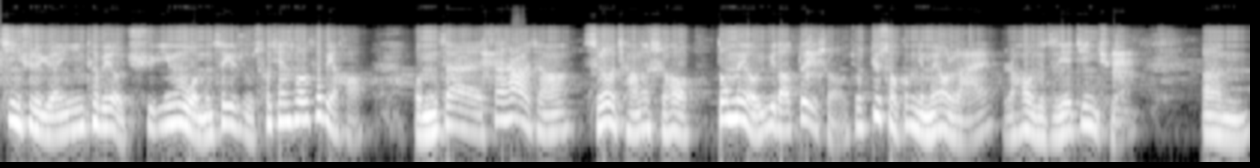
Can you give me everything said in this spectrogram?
进去的原因特别有趣，因为我们这一组抽签抽的特别好，我们在三十二强、十六强的时候都没有遇到对手，就对手根本就没有来，然后我就直接进去了，嗯。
